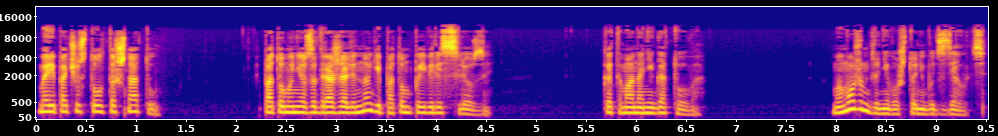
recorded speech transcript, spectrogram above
Мэри почувствовала тошноту. Потом у нее задрожали ноги, потом появились слезы. К этому она не готова. Мы можем для него что-нибудь сделать?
